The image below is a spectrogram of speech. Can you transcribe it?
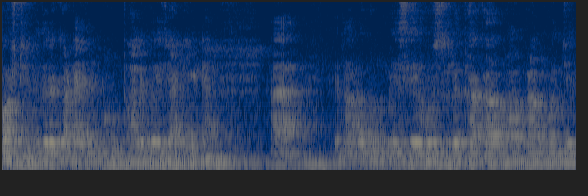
কষ্টের ভিতরে কাটায় আমি খুব ভালো করে জানি এটা। হ্যাঁ, নানা মেসে হোস্টেলে থাকা বা গ্রামগঞ্জের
